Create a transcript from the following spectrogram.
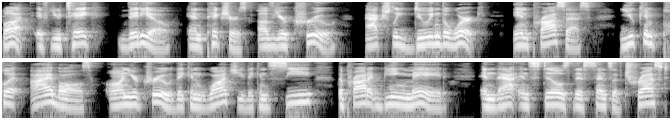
But if you take video and pictures of your crew actually doing the work in process, you can put eyeballs on your crew. They can watch you, they can see the product being made, and that instills this sense of trust.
